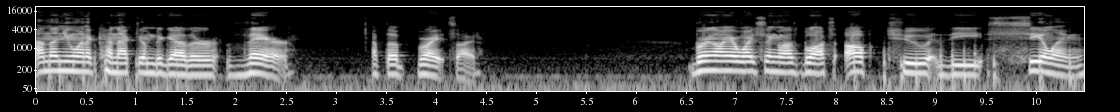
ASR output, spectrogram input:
And then you want to connect them together there. At the right side. Bring all your white stained glass blocks up to the ceiling.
